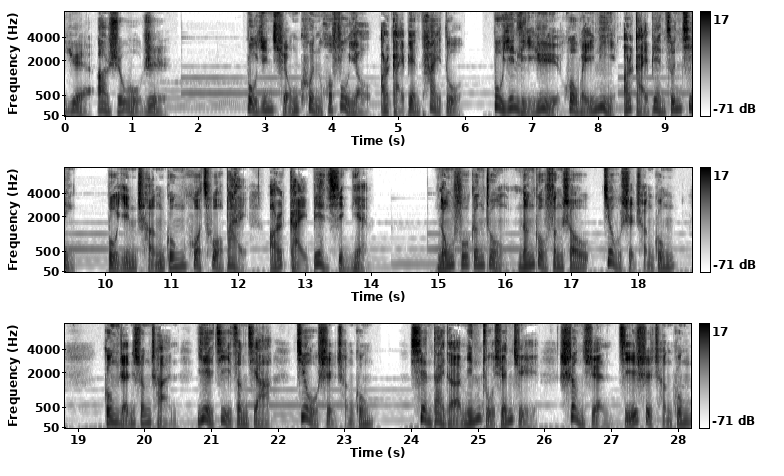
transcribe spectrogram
月二十五日。不因穷困或富有而改变态度，不因礼遇或违逆而改变尊敬，不因成功或挫败而改变信念。农夫耕种能够丰收就是成功，工人生产业绩增加就是成功。现代的民主选举，胜选即是成功，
